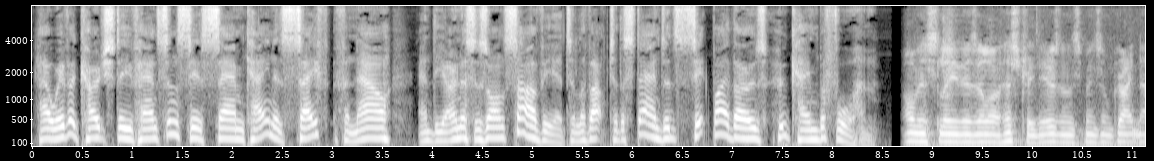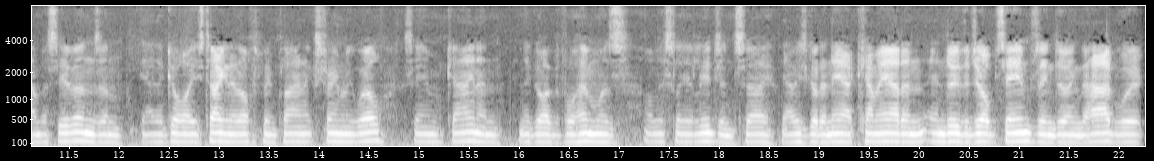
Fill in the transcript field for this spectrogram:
However, coach Steve Hansen says Sam Cane is safe for now, and the onus is on Savea to live up to the standards set by those who came before him. Obviously, there's a lot of history there, and there's been some great number sevens, and you know, the guy who's taken it off has been playing extremely well, Sam Cane, and, and the guy before him was obviously a legend. So you know, he's got to now come out and, and do the job Sam's been doing, the hard work.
